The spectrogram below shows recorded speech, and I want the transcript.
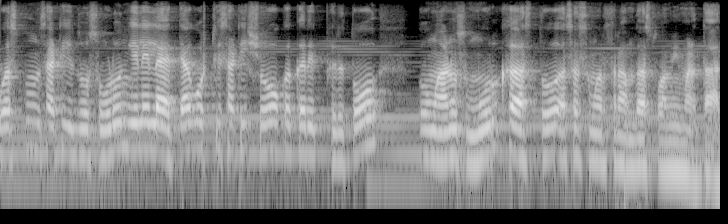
वस्तूंसाठी जो सोडून गेलेला आहे त्या गोष्टीसाठी शोक करीत फिरतो तो माणूस मूर्ख असतो असं समर्थ रामदास स्वामी म्हणतात.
